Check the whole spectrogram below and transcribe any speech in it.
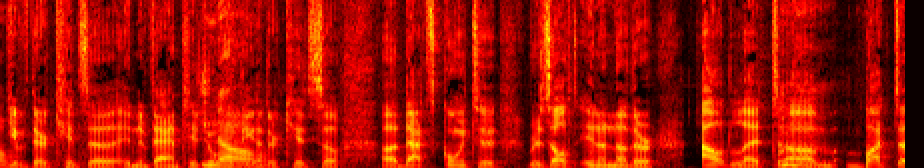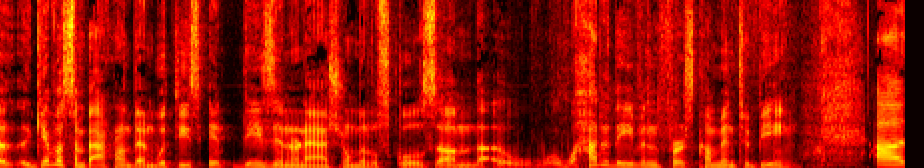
uh, give their kids a, an advantage over No. the other kids. So uh, that's going to result in another outlet. Mm-hmm. Um, but uh, give us some background then with these in, these international middle schools. Um, uh, how did they even first come into being? Uh,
